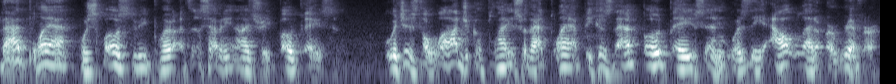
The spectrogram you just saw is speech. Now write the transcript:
That plant was supposed to be put at the 79th Street boat basin, which is the logical place for that plant because that boat basin was the outlet of a river.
